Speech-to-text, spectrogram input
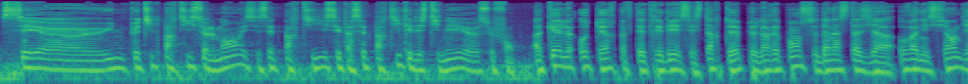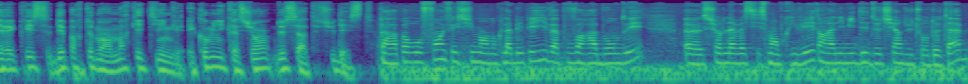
C'est euh, une petite partie seulement et c'est cette partie, c'est à cette partie qu'est destiné euh, ce fonds. À quelle hauteur peuvent être aidées ces startups? La réponse d'Anastasia Ovanessian, directrice département marketing et communication de SAT Sud-Est. Par rapport au fonds, effectivement, donc la BPI va pouvoir abonder euh, sur de l'investissement privé dans la limite des deux tiers du tour de table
